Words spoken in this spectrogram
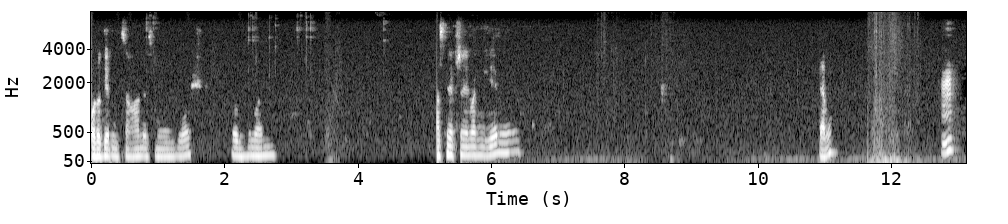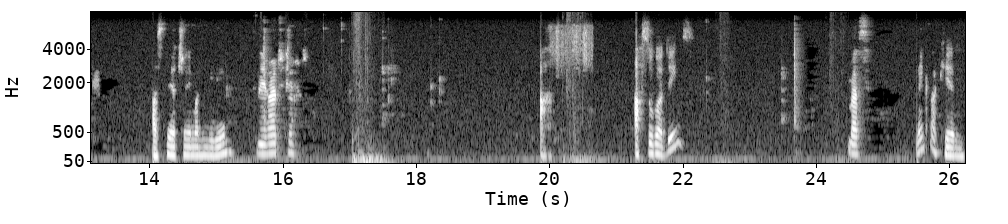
Oder geht ein Zahn ist mir wurscht. Irgendjemanden. Hast du jetzt schon jemanden gegeben? Ja, ne? Hm? Hast du jetzt schon jemanden gegeben? Nee, warte hier. Ach. Ach, sogar Dings? Was? Lenkraketen.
